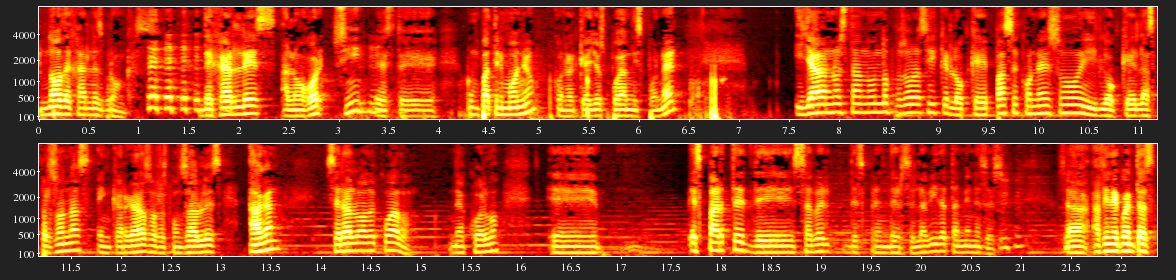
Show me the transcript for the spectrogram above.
no dejarles broncas. Dejarles, a lo mejor, sí, este, un patrimonio con el que ellos puedan disponer. Y ya no estando uno, pues ahora sí que lo que pase con eso y lo que las personas encargadas o responsables hagan será lo adecuado. ¿De acuerdo? Eh, es parte de saber desprenderse. La vida también es eso. O sea, a fin de cuentas,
